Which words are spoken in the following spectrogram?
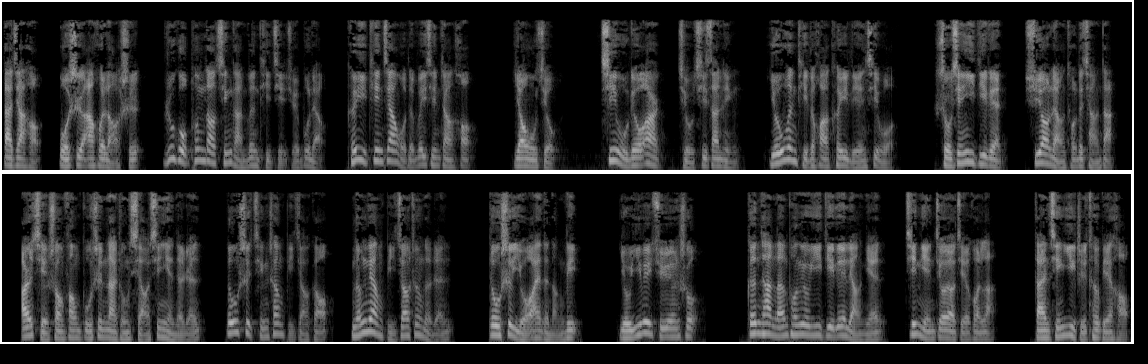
大家好，我是阿辉老师。如果碰到情感问题解决不了，可以添加我的微信账号幺五九七五六二九七三零。有问题的话可以联系我。首先，异地恋需要两头的强大，而且双方不是那种小心眼的人，都是情商比较高、能量比较正的人，都是有爱的能力。有一位学员说，跟她男朋友异地恋两年，今年就要结婚了，感情一直特别好。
